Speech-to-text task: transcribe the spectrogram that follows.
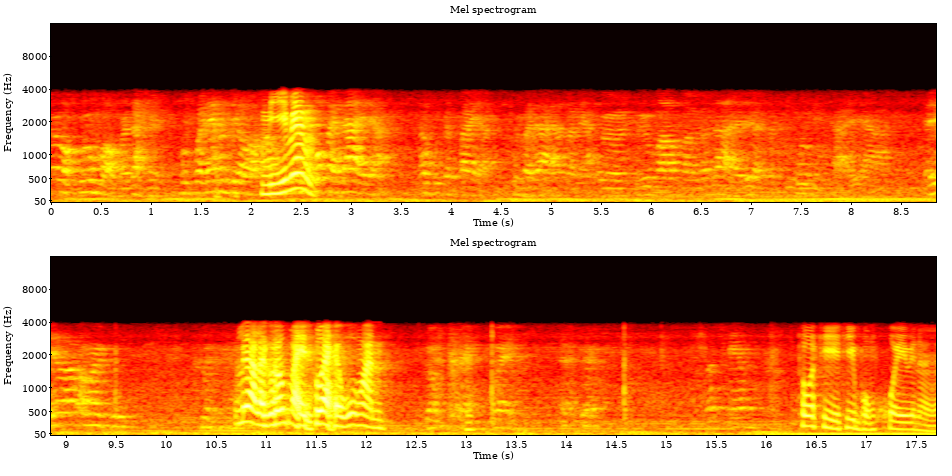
ไม่บอกเพิ่มบอกไปได้มึงไปได้คนเดียวอะหนีแม่งกูไป เรื่องอะไรก็ต้องไปด้วยพวกมัน โทษทีทีมผมคุยไปหน่อย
